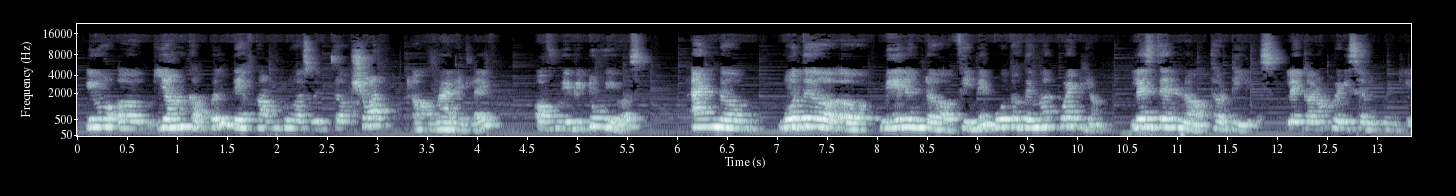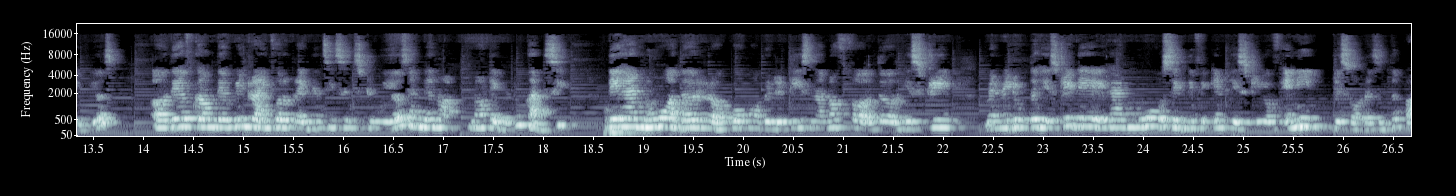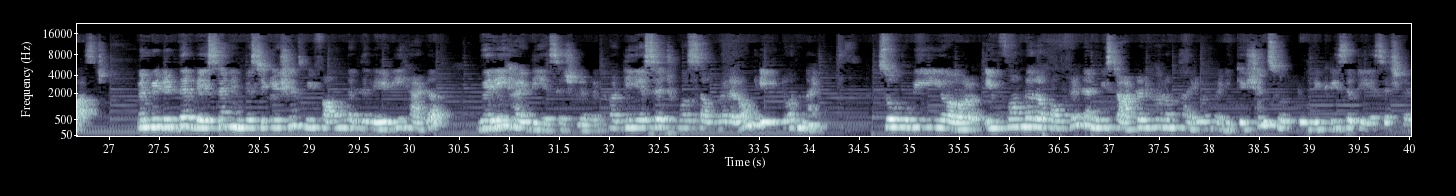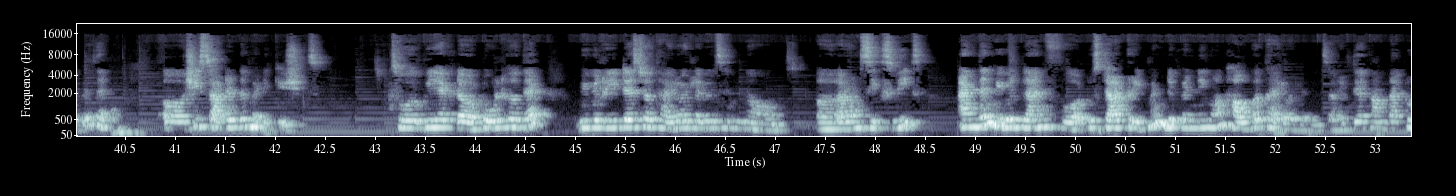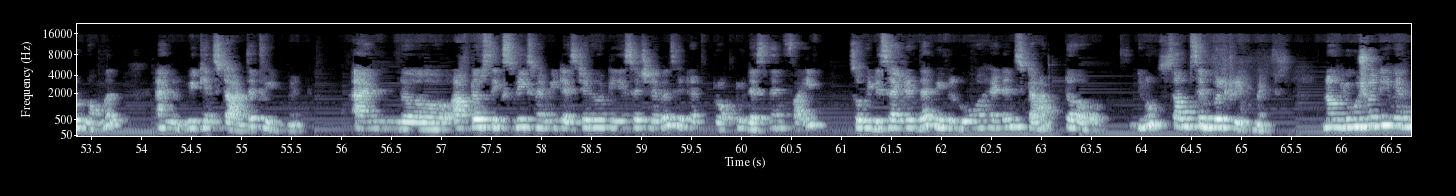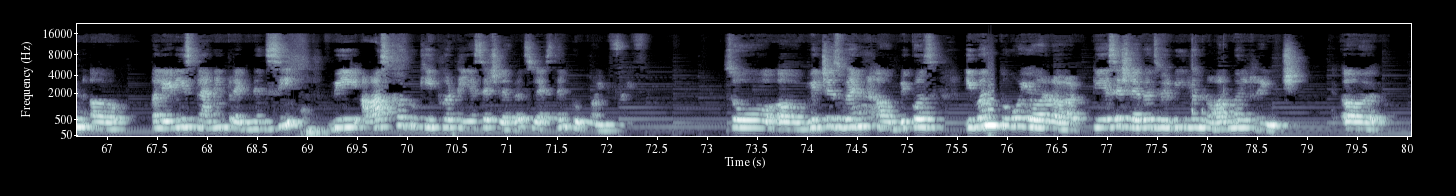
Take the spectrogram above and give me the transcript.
you know, a young couple. They have come to us with a short uh, married life of maybe two years, and uh, both the uh, male and uh, female, both of them are quite young, less than uh, 30 years, like around 27, 28 years uh, they have come, they've been trying for a pregnancy since two years and they're not, not able to conceive. They had no other uh, comorbidities, none of uh, the history. When we took the history, they had no significant history of any disorders in the past. When we did their baseline investigations, we found that the lady had a very high TSH level. Her TSH was somewhere around 8 or 9. So we uh, informed her about it and we started her on thyroid medication so to decrease the TSH levels and uh, she started the medications. So we had uh, told her that we will retest her thyroid levels in uh, uh, around 6 weeks and then we will plan for to start treatment depending on how her thyroid levels are. If they come back to normal and we can start the treatment. And uh, after 6 weeks when we tested her TSH levels it had dropped to less than 5. So we decided that we will go ahead and start you know some simple treatment. Now usually when uh, a lady is planning pregnancy, we ask her to keep her TSH levels less than 2.5. So uh, which is when uh, because even though your uh, TSH levels will be in the normal range, uh,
